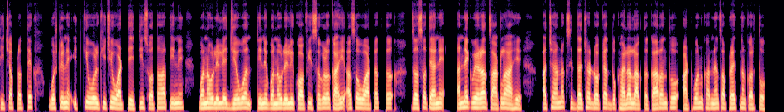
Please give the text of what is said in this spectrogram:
तिच्या प्रत्येक गोष्टीने इतकी ओळखीची वाटते ती स्वतः तिने बनवलेले जेवण तिने बनवलेली कॉफी सगळं काही असं वाटत जसं त्याने अनेक वेळा चाकलं आहे अचानक सिद्धार्थच्या डोक्यात दुखायला लागतं कारण तो आठवण करण्याचा प्रयत्न करतो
